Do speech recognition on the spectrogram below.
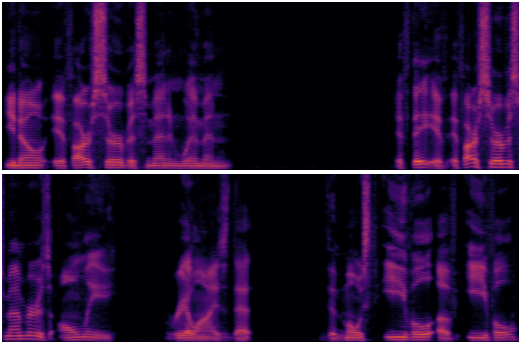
You know, if our service men and women if they if, if our service members only realized that the most evil of evil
